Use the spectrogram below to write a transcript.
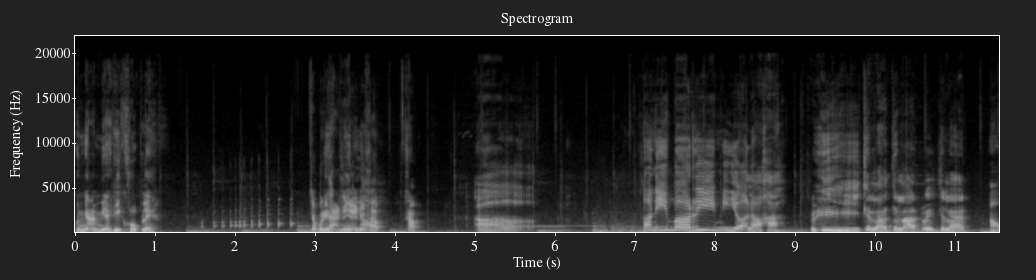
คนงานมีหน้าที่ครบเลย จะบริหารยังไงดีครับ ครับ เอ่อตอนนี้เบอร์รี่มีเยอะแล้วค่ะ เฮ้ยฉลาดฉลาดไว้ยฉลาด เอ้า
